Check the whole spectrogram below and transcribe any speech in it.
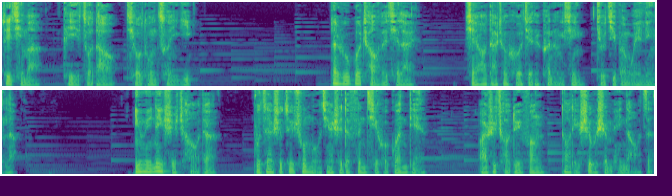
最起码可以做到求同存异。但如果吵了起来，想要达成和解的可能性就基本为零了。因为那时吵的，不再是最初某件事的分歧和观点，而是吵对方到底是不是没脑子。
